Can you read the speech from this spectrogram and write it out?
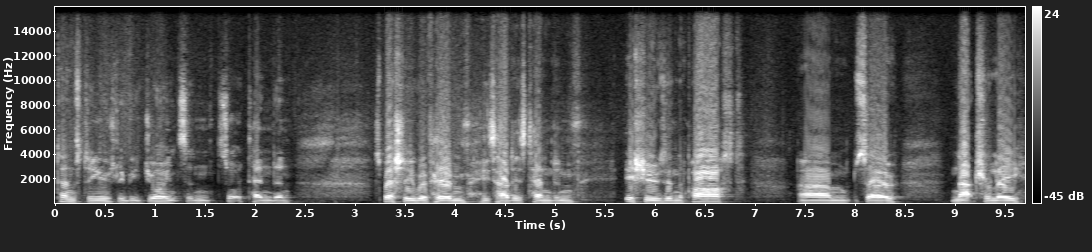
Tends to usually be joints and sort of tendon. Especially with him, he's had his tendon issues in the past, um, so naturally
